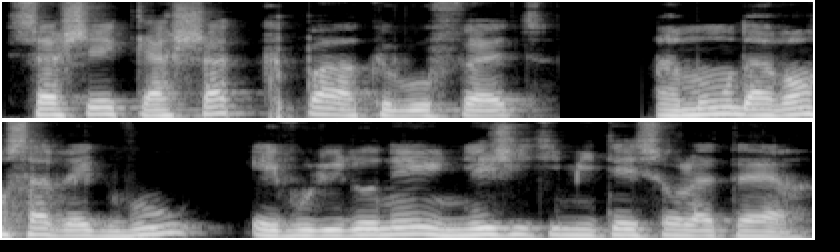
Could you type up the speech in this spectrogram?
Sachez qu'à chaque pas que vous faites, un monde avance avec vous et vous lui donnez une légitimité sur la terre.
